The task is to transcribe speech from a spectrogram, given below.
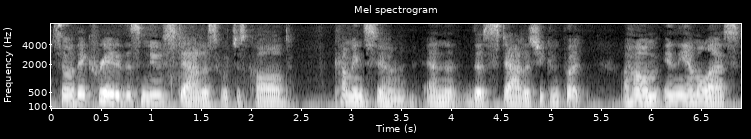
So they created this new status, which is called coming soon. And the, the status, you can put a home in the MLS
